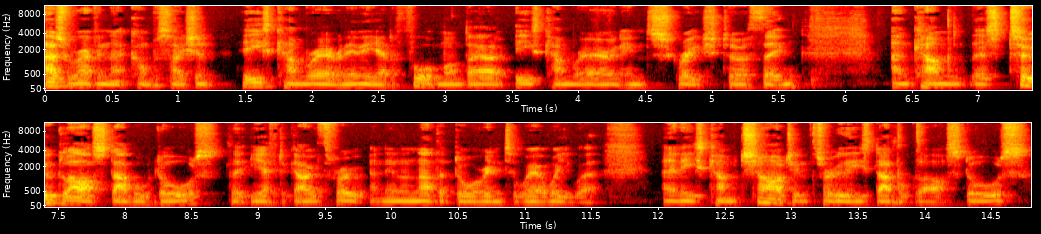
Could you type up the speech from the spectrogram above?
as we're having that conversation, he's come rearing in. He had a Ford Mondeo. He's come rearing in, screeched to a thing, and come. There's two glass double doors that you have to go through, and then another door into where we were. And he's come charging through these double glass doors.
